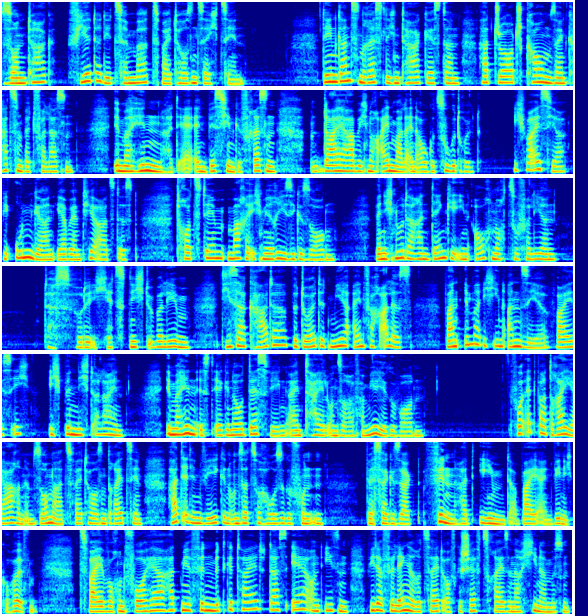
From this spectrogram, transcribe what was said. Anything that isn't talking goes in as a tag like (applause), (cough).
Sonntag, 4. Dezember 2016. Den ganzen restlichen Tag gestern hat George kaum sein Katzenbett verlassen. Immerhin hat er ein bisschen gefressen, daher habe ich noch einmal ein Auge zugedrückt. Ich weiß ja, wie ungern er beim Tierarzt ist. Trotzdem mache ich mir riesige Sorgen. Wenn ich nur daran denke, ihn auch noch zu verlieren. Das würde ich jetzt nicht überleben. Dieser Kater bedeutet mir einfach alles. Wann immer ich ihn ansehe, weiß ich, ich bin nicht allein. Immerhin ist er genau deswegen ein Teil unserer Familie geworden. Vor etwa drei Jahren im Sommer 2013 hat er den Weg in unser Zuhause gefunden. Besser gesagt, Finn hat ihm dabei ein wenig geholfen. Zwei Wochen vorher hat mir Finn mitgeteilt, dass er und Ethan wieder für längere Zeit auf Geschäftsreise nach China müssen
